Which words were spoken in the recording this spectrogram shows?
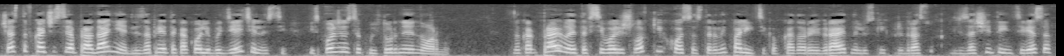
Часто в качестве оправдания для запрета какой-либо деятельности используются культурные нормы. Но, как правило, это всего лишь ловкий ход со стороны политиков, которые играют на людских предрассудках для защиты интересов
